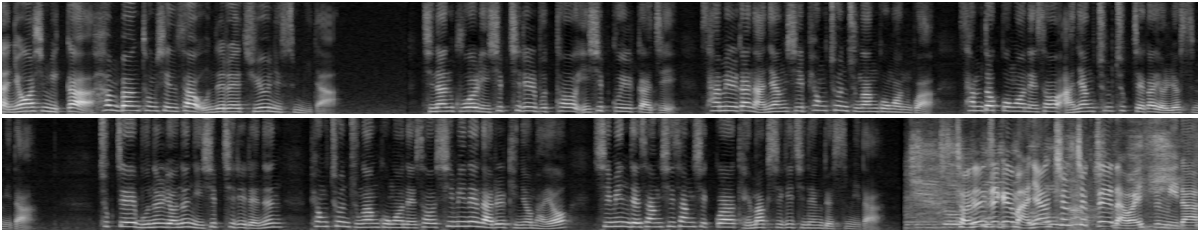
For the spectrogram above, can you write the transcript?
안녕하십니까? 한방통신사 오늘의 주요 뉴스입니다. 지난 9월 27일부터 29일까지 3일간 안양시 평촌중앙공원과 삼덕공원에서 안양춤축제가 열렸습니다. 축제의 문을 여는 27일에는 평촌중앙공원에서 시민의 날을 기념하여 시민대상 시상식과 개막식이 진행됐습니다. 저는 지금 안양 춤축제에 나와 있습니다.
